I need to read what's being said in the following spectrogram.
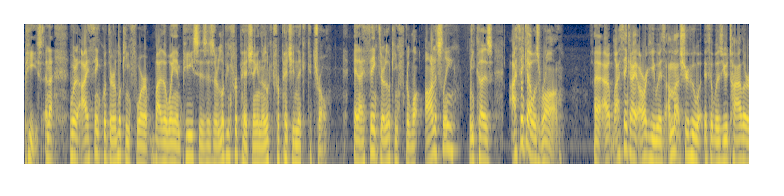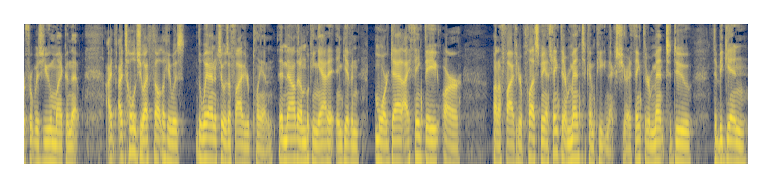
piece. And I, what I think what they're looking for, by the way, in pieces is they're looking for pitching and they're looking for pitching they can control. And I think they're looking for, honestly, because I think I was wrong I, I, think I argue with. I'm not sure who, if it was you, Tyler, or if it was you, Mike, and that I, I told you I felt like it was the way I understood it was a five year plan. And now that I'm looking at it and given more data, I think they are on a five year plus. I think they're meant to compete next year. I think they're meant to do to begin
